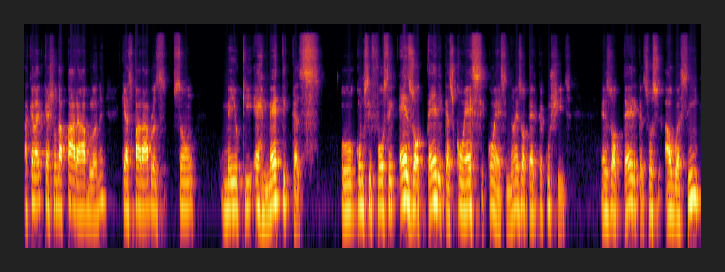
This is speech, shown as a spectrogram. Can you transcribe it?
Aquela questão da parábola, né? Que as parábolas são meio que herméticas, ou como se fossem esotéricas com S, com S, não esotérica com X. Esotéricas, se fosse algo assim,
